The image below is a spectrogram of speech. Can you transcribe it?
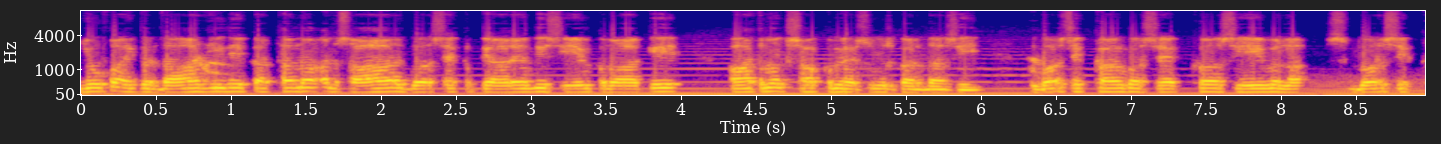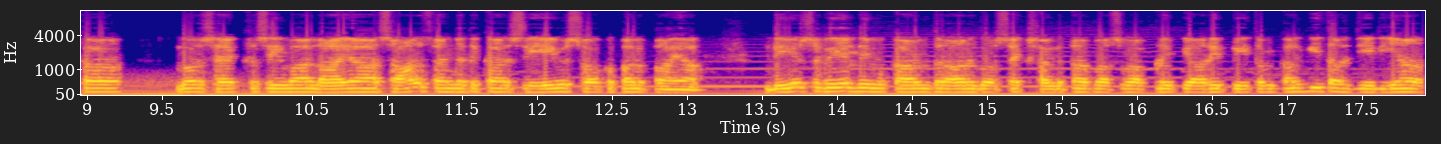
ਜੋ ਭਾਈ ਗੁਰਦਾਸ ਜੀ ਦੇ ਕਥਨ ਅਨੁਸਾਰ ਗੁਰਸਿੱਖ ਪਿਆਰਿਆਂ ਦੀ ਸੇਵ ਕਮਾ ਕੇ ਆਤਮਿਕ ਸੁੱਖ ਮਹਿਸੂਸ ਕਰਦਾ ਸੀ। ਗੁਰਸਿੱਖਾਂ ਗੁਰਸਿੱਖ ਸੇਵ ਗੁਰਸਿੱਖਾਂ ਗੁਰਸਿੱਖ ਸੇਵਾ ਲਾਇਆ, ਸਾਧ ਸੰਗਤ ਕਰ ਸੇਵ, ਸੁਖ ਫਲ ਪਾਇਆ। ਦੇਰ ਸਵੇਰ ਦੇ ਮੁਕਾਮ ਦੌਰਾਨ ਗੁਰਸਿੱਖ ਸੰਗਤਾਂ ਪਾਸੋਂ ਆਪਣੇ ਪਿਆਰੇ ਪ੍ਰੀਤਮ ਕਲਗੀਧਰ ਜੀ ਦੀਆਂ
